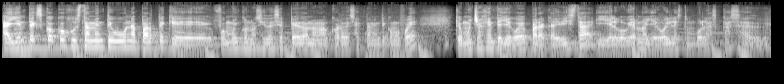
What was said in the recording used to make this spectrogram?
Ahí en Texcoco justamente hubo una parte que fue muy conocida ese pedo, no me acuerdo exactamente cómo fue, que mucha gente llegó de paracaidista y el gobierno llegó y les tumbó las casas, güey.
